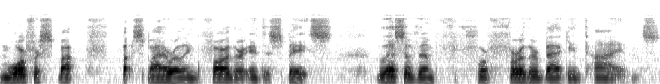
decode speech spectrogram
More for sp spiraling farther into space. Less of them for further back in times.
